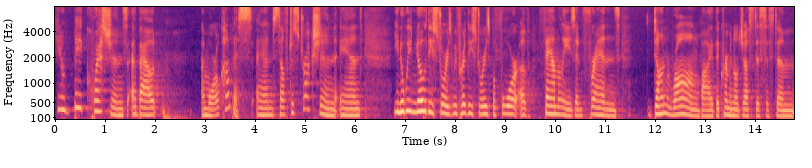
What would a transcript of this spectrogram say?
you know, big questions about a moral compass and self destruction. And, you know, we know these stories, we've heard these stories before of families and friends done wrong by the criminal justice system.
